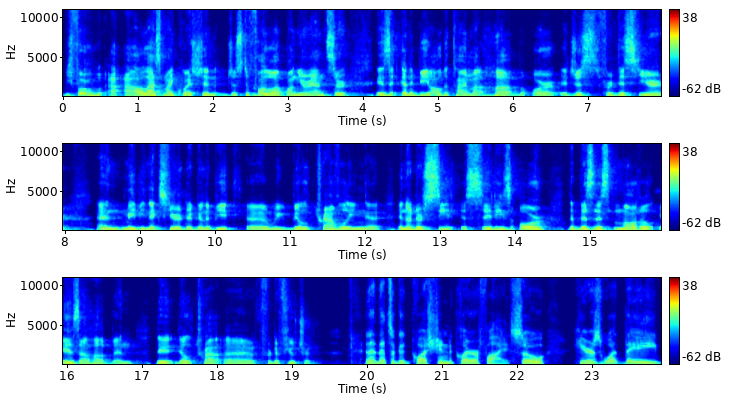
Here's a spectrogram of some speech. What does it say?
before I'll ask my question, just to follow up on your answer, is it going to be all the time a hub or just for this year? and maybe next year they're going to be uh, we build traveling uh, in other cities or the business model is a hub and they, they'll try uh, for the future and that's a good question to clarify so here's what they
